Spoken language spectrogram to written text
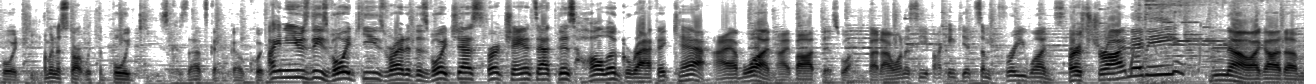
void keys. I'm gonna start with the void keys because that's gonna go quick. I can use these void keys right at this void chest for a chance at this holographic cat. I have one. I bought this one, but I want to see if I can get some free ones. First try, maybe? No, I got um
